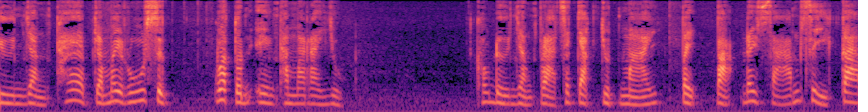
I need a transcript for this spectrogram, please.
ยืนอย่างแทบจะไม่รู้สึกว่าตนเองทำอะไรอยู่ เขาเดินอย่างปราศจากจุดหมายเปะปะได้สามสี่เก้า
